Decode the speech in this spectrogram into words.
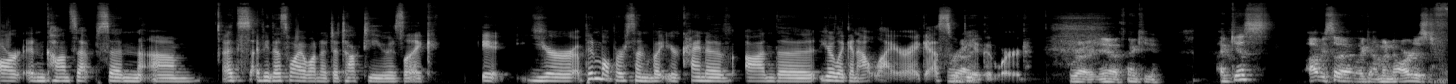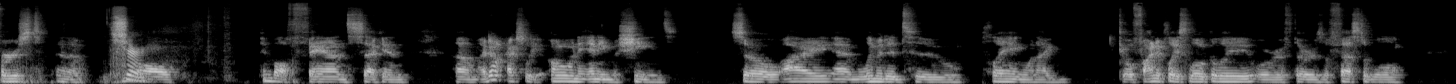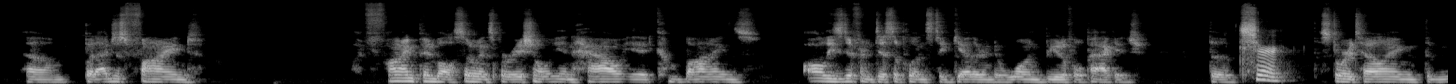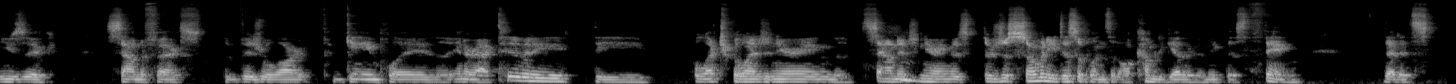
art and concepts and um that's i mean that's why i wanted to talk to you is like it, you're a pinball person, but you're kind of on the, you're like an outlier, I guess would right. be a good word. Right. Yeah. Thank you. I guess obviously like I'm an artist first and a sure. pinball, pinball fan second. Um, I don't actually own any machines. So I am limited to playing when I go find a place locally or if there's a festival. Um, but I just find find pinball so inspirational in how it combines all these different disciplines together into one beautiful package. The sure the storytelling, the music, sound effects, the visual art, the gameplay, the interactivity, the electrical engineering, the sound hmm. engineering. There's there's just so many disciplines that all come together to make this thing that it's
